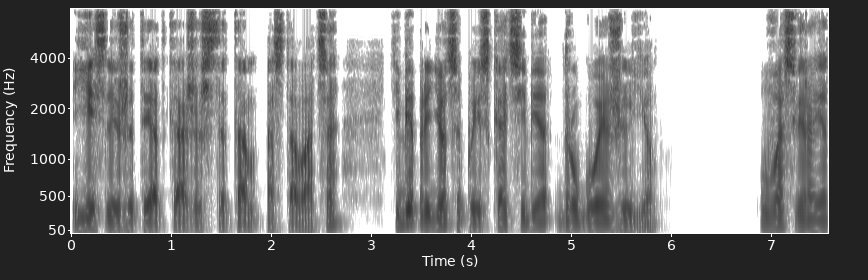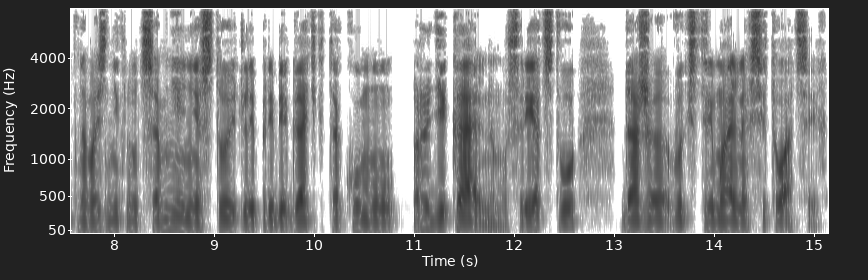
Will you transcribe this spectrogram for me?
Если же ты откажешься там оставаться, тебе придется поискать себе другое жилье. У вас, вероятно, возникнут сомнения, стоит ли прибегать к такому радикальному средству даже в экстремальных ситуациях.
